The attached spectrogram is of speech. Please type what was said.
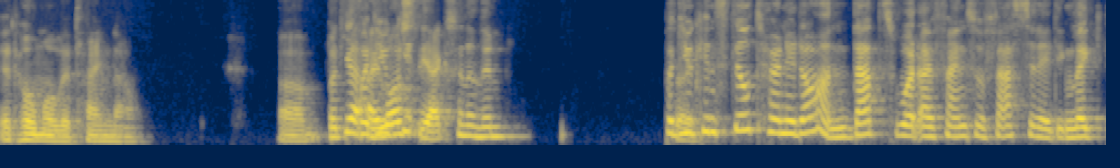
at home all the time now. Um, but yeah, but I lost can, the accent and then. But sorry. you can still turn it on. That's what I find so fascinating. Like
